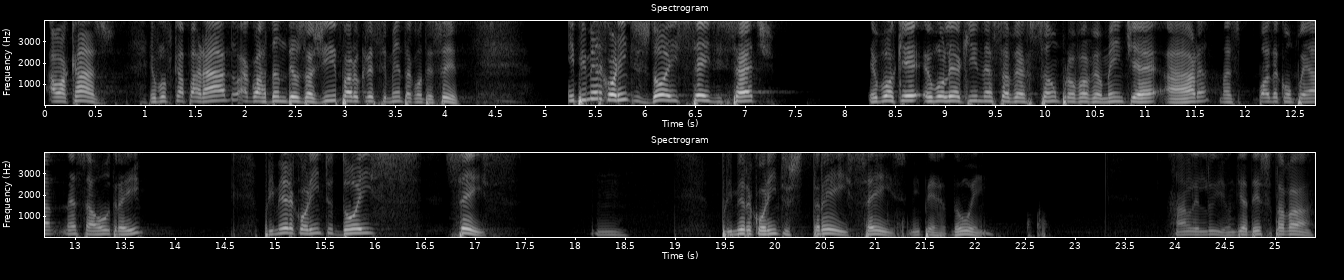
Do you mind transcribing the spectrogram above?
ao acaso. Eu vou ficar parado aguardando Deus agir para o crescimento acontecer. Em 1 Coríntios 2, 6 e 7, eu vou, aqui, eu vou ler aqui nessa versão, provavelmente é a Ara, mas pode acompanhar nessa outra aí. 1 Coríntios 2, 6. Hum. 1 Coríntios 3, 6, me perdoem. Aleluia. Um dia desse eu estava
